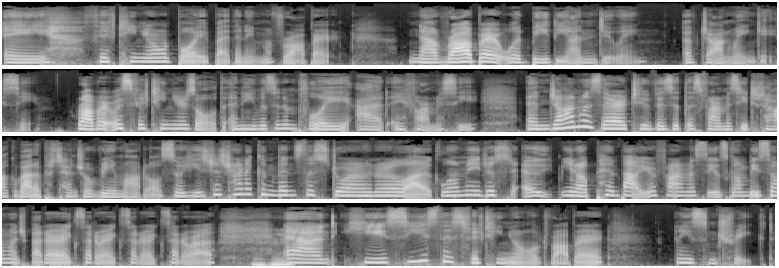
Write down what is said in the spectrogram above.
a 15 year old boy by the name of Robert. Now, Robert would be the undoing of John Wayne Gacy. Robert was 15 years old and he was an employee at a pharmacy. And John was there to visit this pharmacy to talk about a potential remodel. So he's just trying to convince the store owner, like, let me just, uh, you know, pimp out your pharmacy. It's going to be so much better, et cetera, et cetera, et cetera. Mhm. And he sees this 15 year old Robert and he's intrigued.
